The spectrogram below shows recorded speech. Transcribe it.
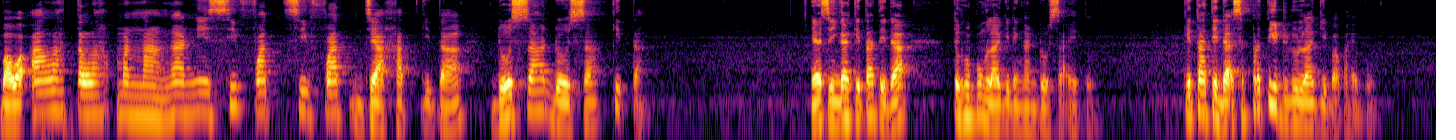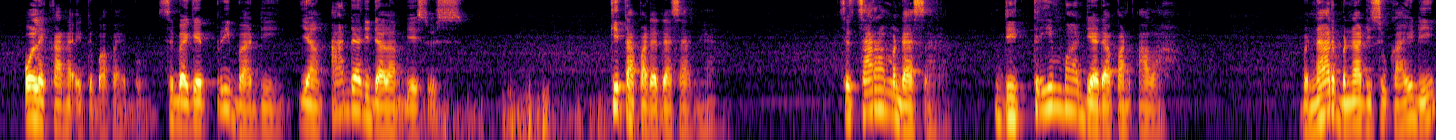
bahwa Allah telah menangani sifat-sifat jahat kita, dosa-dosa kita. Ya sehingga kita tidak terhubung lagi dengan dosa itu. Kita tidak seperti dulu lagi Bapak Ibu. Oleh karena itu Bapak Ibu, sebagai pribadi yang ada di dalam Yesus, kita pada dasarnya secara mendasar diterima di hadapan Allah. Benar-benar disukai di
